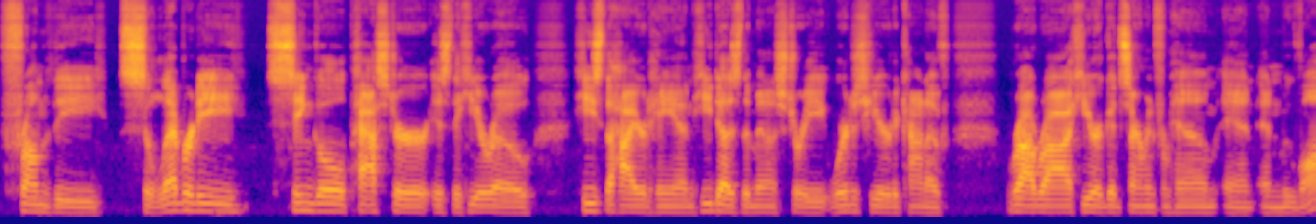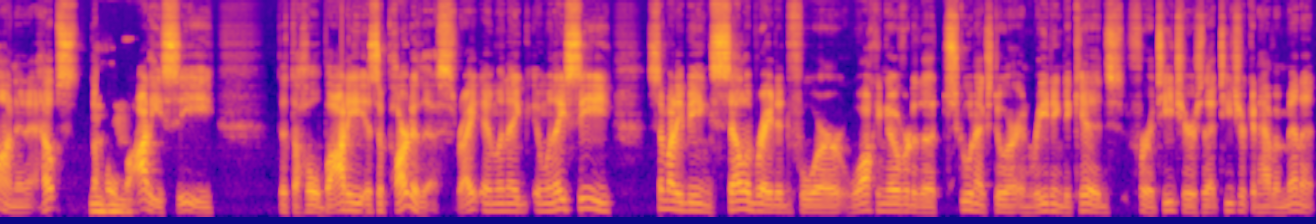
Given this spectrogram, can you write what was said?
from the celebrity single pastor is the hero he's the hired hand he does the ministry we're just here to kind of rah rah hear a good sermon from him and and move on and it helps the mm-hmm. whole body see that the whole body is a part of this right and when they and when they see somebody being celebrated for walking over to the school next door and reading to kids for a teacher so that teacher can have a minute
